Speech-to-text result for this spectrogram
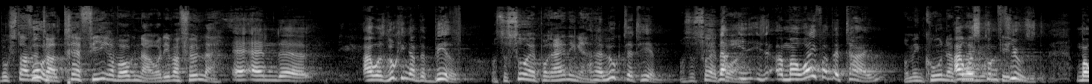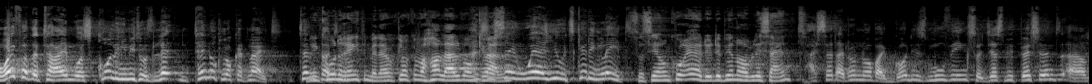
bokstavelig talt tre-fire vogner, og de var fulle. And uh, I was looking at the bill Og så så jeg på regningen, and I looked at him. og så så jeg på Now, it- it- uh, my wife at the time, Og min kone I på was tiden, confused. My wife at the time was calling me. It was le- 10 o'clock at night. min kone ringte meg, klokken var halv elleve om kvelden. saying, Where are you? It's getting late. Så sier hun 'Hvor er du? Det begynner å bli sent. I said, I don't know, but God is moving, so just be patient. Um,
